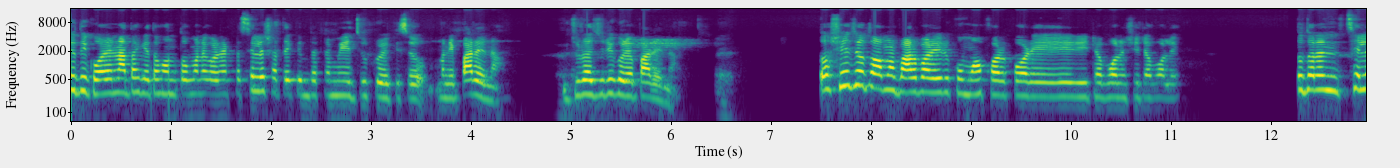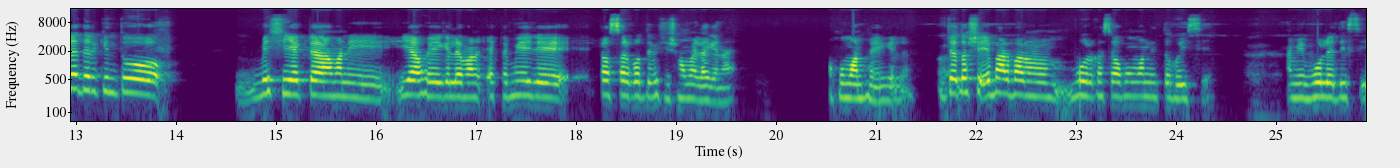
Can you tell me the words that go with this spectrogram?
যদি ঘরে না থাকে, তখন তো মনে করেন একটা ছেলের সাথে কিন্তু একটা মেয়ে জোর করে কিছু মানে পারে না, জোরাজুরি করে পারে না। তো সে যত আমার বারবার এরকম অফার করে, এটা বলে, সেটা বলে। তো ধরেন ছেলেদের কিন্তু বেশি একটা মানে ইয়া হয়ে গেলে মানে একটা মেয়েরে টর্চার করতে বেশি সময় লাগে না। অপমান হয়ে গেলে। যত সে বারবার বউর কাছে অপমানিত হয়েছে আমি বলে দিছি।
